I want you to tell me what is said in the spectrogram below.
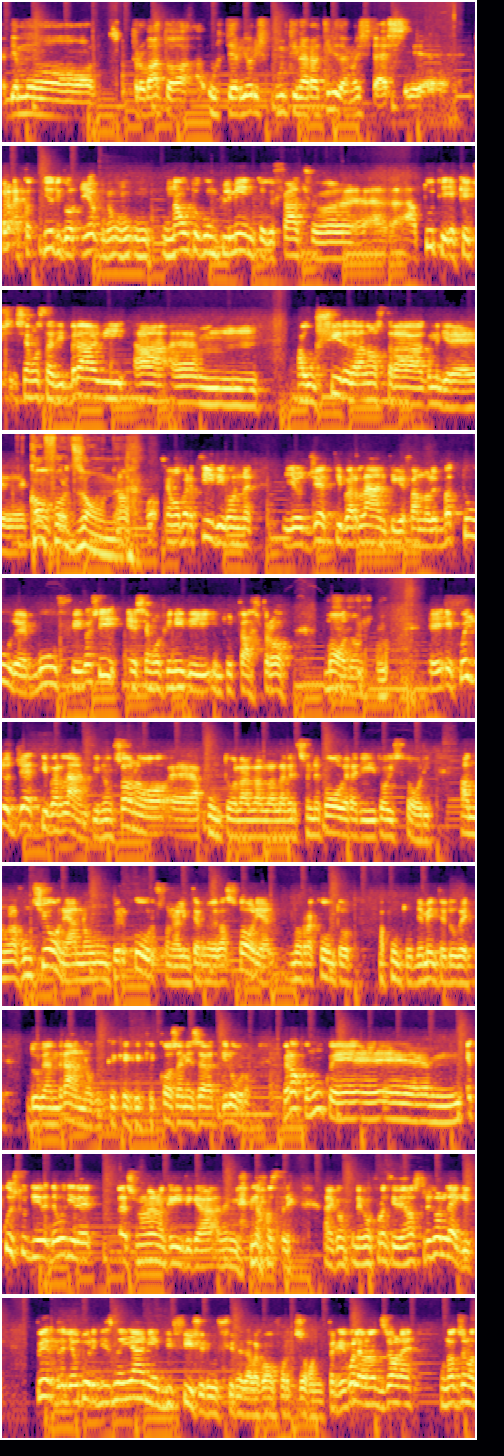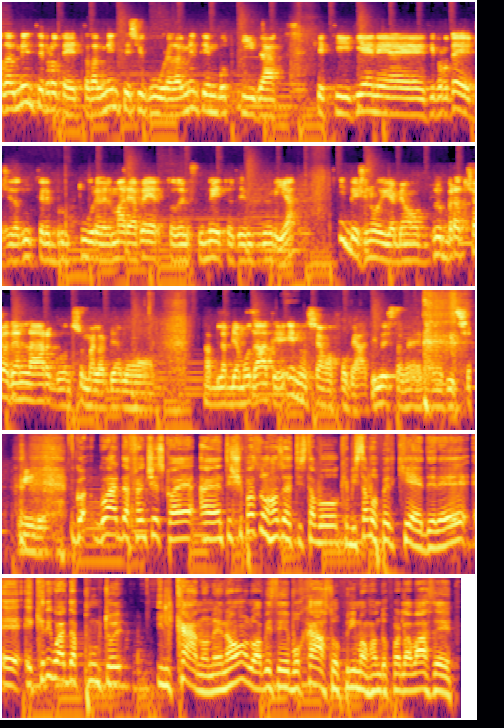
abbiamo trovato ulteriori spunti narrativi da noi stessi. Eh. Però ecco, io dico, io, un, un autocomplimento che faccio eh, a, a, tutti è che siamo stati bravi a, um, a uscire dalla nostra, come dire, comfort, comfort zone. No? Siamo partiti con gli oggetti parlanti che fanno le battute, buffi, così, e siamo finiti in tutt'altro modo. E, e, quegli oggetti parlanti non sono eh, appunto la, la, la, versione povera di Toy Story, hanno una funzione, hanno un percorso all'interno della storia. Non racconto appunto ovviamente dove, dove andranno, che, che, che, cosa ne sarà di loro, però comunque, eh, e questo dire, devo dire, adesso non è una critica nei, nostri, nei confronti dei nostri colleghi, per degli autori disneyani è difficile uscire dalla comfort zone, perché quella è una zona, una zona talmente protetta, talmente sicura, talmente imbottita che ti, tiene, ti protegge da tutte le brutture del mare aperto, del fumetto e dell'editoria. Invece noi abbiamo due bracciate a largo, insomma, l'abbiamo, l'abbiamo date e non siamo affogati. Questa è la notizia. Guarda, Francesco, hai, anticipato una cosa che, stavo, che vi stavo per chiedere e, e, che riguarda appunto il canone, no? Lo avete evocato prima quando parlavate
